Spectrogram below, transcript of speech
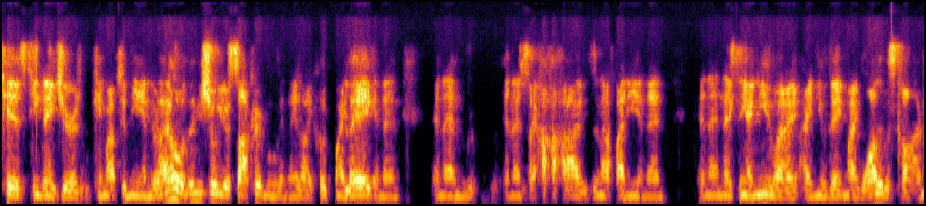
kids, teenagers who came up to me and they're like, oh, let me show you a soccer move. And they like hooked my leg and then, and then, and I was like, ha ha ha, isn't that funny? And then, and then next thing I knew, I, I knew that my wallet was gone,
